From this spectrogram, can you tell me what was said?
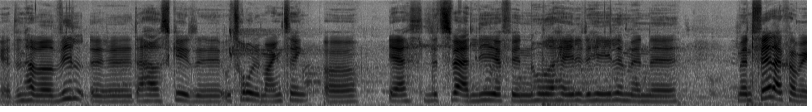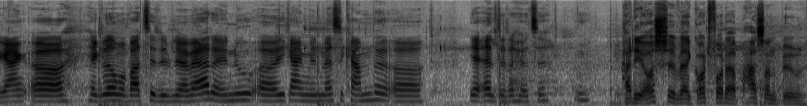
Ja, den har været vild. Øh, der har sket øh, utrolig mange ting, og ja, lidt svært lige at finde hoved og hale i det hele, men, øh, men fedt at komme i gang, og jeg glæder mig bare til, at det bliver hverdag nu, og i gang med en masse kampe, og ja, alt det, der hører til. Mm. Har det også været godt for dig at bare sådan blive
